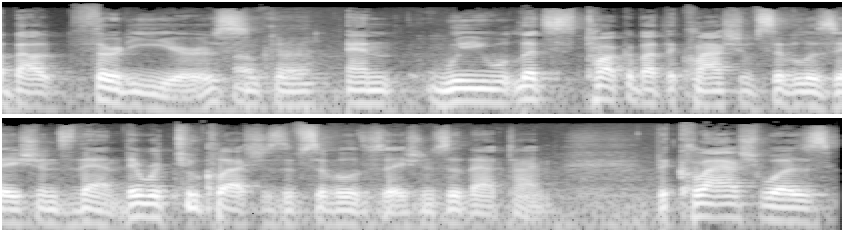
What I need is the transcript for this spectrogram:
about 30 years. Okay. And we let's talk about the clash of civilizations then. There were two clashes of civilizations at that time. The clash was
